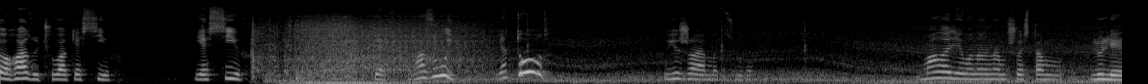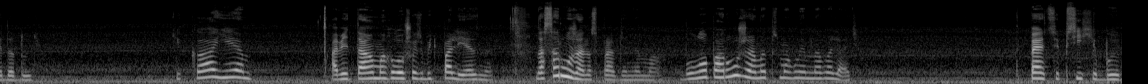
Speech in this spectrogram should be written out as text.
Все, газуй, чувак, я сів. Я сів. Опять. Газуй! Я тут! Уїжджаємо отсюда. Мало ли вона нам щось там люлей дадуть. Тікаємо. А від там могло щось бути полезне. У нас оружия насправді нема. Було б оружие, ми б змогли їм наваляти. Тепер ці психи будуть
